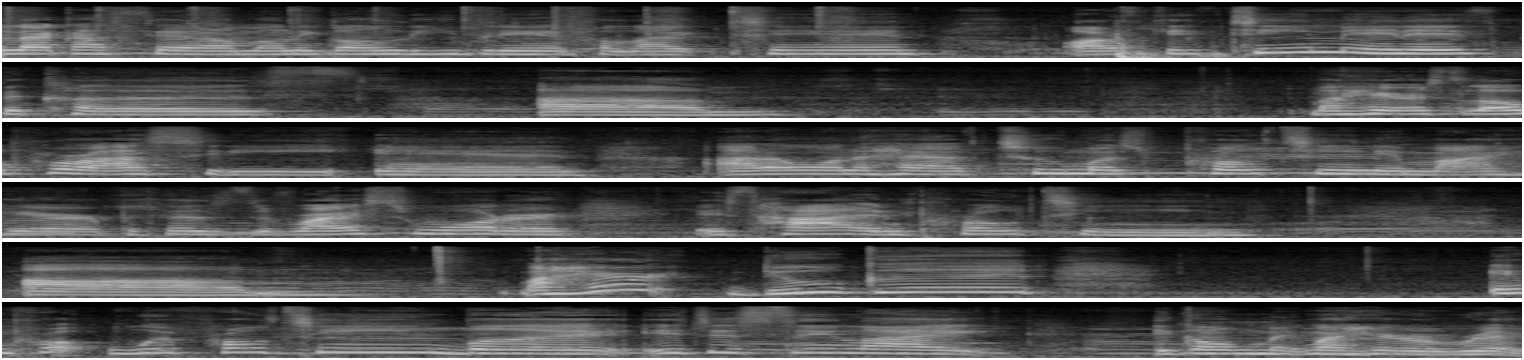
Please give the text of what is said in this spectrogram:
And like I said, I'm only going to leave it in for like 10 or 15 minutes because um, my hair is low porosity and I don't want to have too much protein in my hair because the rice water is high in protein. Um, my hair do good pro with protein, but it just seems like it gonna make my hair real,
